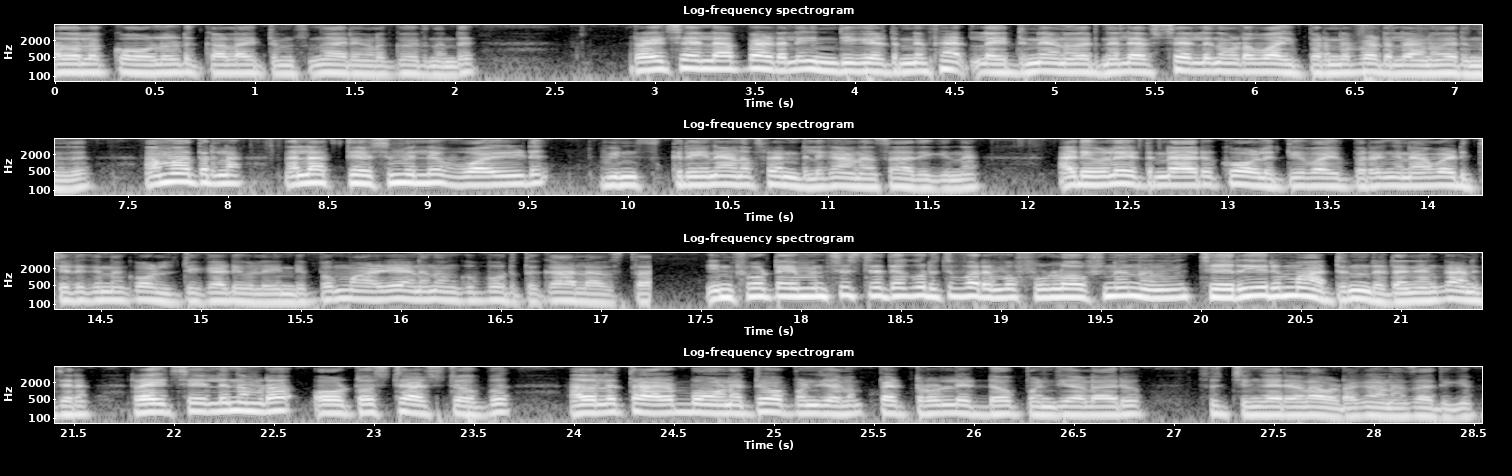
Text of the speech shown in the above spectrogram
അതുപോലെ കോൾ എടുക്കാനുള്ള ഐറ്റംസും കാര്യങ്ങളൊക്കെ വരുന്നുണ്ട്. റൈറ്റ് സൈഡിൽ ആ പെഡൽ ഇൻഡിക്കേറ്ററിന്റെ ലൈറ്റിന്റെയാണ് വരുന്നത് ലെഫ്റ്റ് സൈഡിൽ നമ്മുടെ വൈപ്പറിന്റെ പെഡലാണ് വരുന്നത്. അത് മാത്രമല്ല നല്ല അത്യാവശ്യം വലിയ വൈഡ് വിൻസ്ക്രീനാണ് ഫ്രണ്ടിൽ കാണാൻ സാധിക്കുന്നത്. അടിപൊളിയായിട്ടുണ്ട്. ആ ഒരു ക്വാളിറ്റി വൈപ്പർ ഇങ്ങനെ ആ വടിച്ചെടുക്കുന്ന ക്വാളിറ്റിക്ക് അടിപൊളിയുണ്ട് ഇപ്പം മഴയാണ് നമുക്ക് പുറത്ത് കാലാവസ്ഥ. ഇൻഫോർടൈൻമെന്റ് സിസ്റ്റത്തെ കുറിച്ച് പറയുമ്പോൾ ഫുൾ ഓപ്ഷനിൽ നിന്നും ചെറിയൊരു മാറ്റം ഉണ്ട് കേട്ടോ ഞാൻ കാണിച്ചുതരാം റൈറ്റ് സൈഡിൽ നമ്മുടെ ഓട്ടോ സ്റ്റാർട്ട് സ്റ്റോപ്പ് അതുപോലെ താഴെ ബോണറ്റ് ഓപ്പൺ ചെയ്യാനും പെട്രോൾ ലിഡ് ഓപ്പൺ ചെയ്യാനുള്ള ഒരു സ്വിച്ചും കാര്യങ്ങളും അവിടെ കാണാൻ സാധിക്കും.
